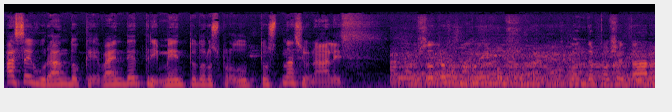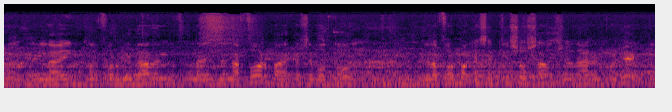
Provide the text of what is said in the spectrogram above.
asegurando que va en detrimento de los productos nacionales. Nosotros cumplimos con depositar la inconformidad de la, de la, forma que se votó, de la forma que se quiso sancionar el proyecto.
